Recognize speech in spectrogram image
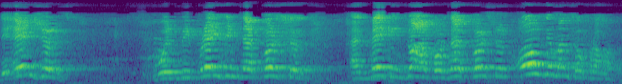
the angels will be praising that person and making dua for that person all the month of Ramadan.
